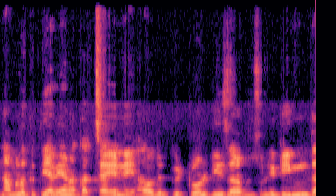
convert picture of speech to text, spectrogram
நம்மளுக்கு தேவையான கச்சா எண்ணெய் அதாவது பெட்ரோல் டீசல் அப்படின்னு சொல்லிட்டு இந்த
